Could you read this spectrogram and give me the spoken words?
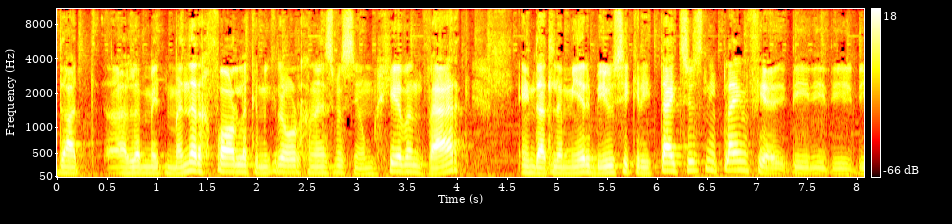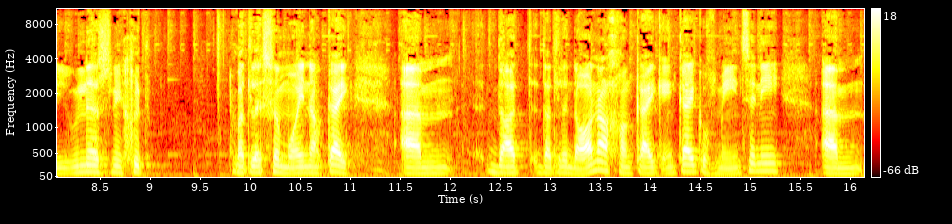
dat hulle met minder gevaarlike mikroorganismes in die omgewing werk en dat hulle meer biosekuriteit soos in die pluimvee die die die die hoenders nie goed wat hulle so mooi na kyk. Um dat dat hulle daarna gaan kyk en kyk of mense nie um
